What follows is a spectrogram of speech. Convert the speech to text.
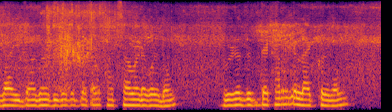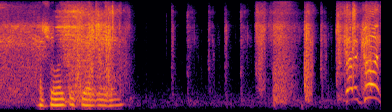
গাই যা যা ভিডিও দেখবে তারা সাবস্ক্রাইবটা করে দাও ভিডিও দেখার আগে লাইক করে দেন আর সবাইকে শেয়ার করে দাও Got a gun!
